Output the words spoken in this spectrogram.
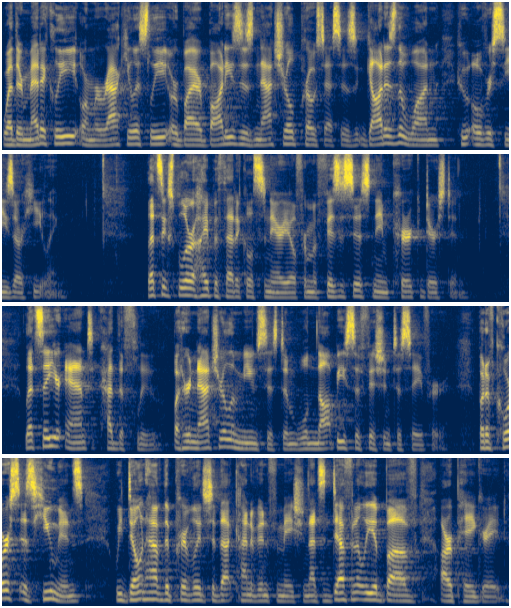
Whether medically or miraculously or by our bodies' natural processes, God is the one who oversees our healing. Let's explore a hypothetical scenario from a physicist named Kirk Durston. Let's say your aunt had the flu, but her natural immune system will not be sufficient to save her. But of course, as humans, we don't have the privilege to that kind of information. That's definitely above our pay grade.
